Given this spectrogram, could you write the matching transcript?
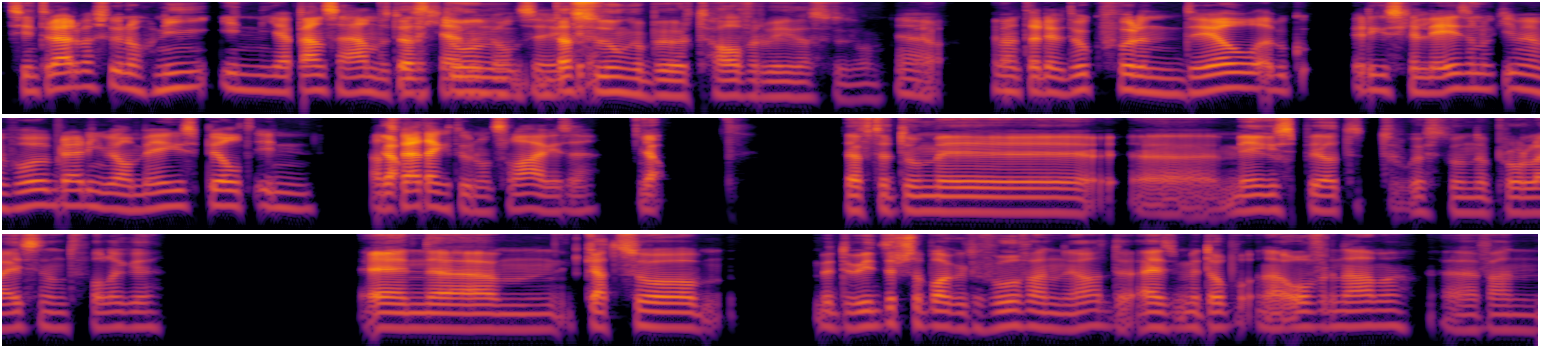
Sint-Truiden was toen nog niet in Japanse handen toen Dat is toen, dat seizoen gebeurd, halverwege dat seizoen. Ja. Ja. Want dat heeft ook voor een deel, heb ik ergens gelezen, ook in mijn voorbereiding, wel meegespeeld in het Ja. feit dat je toen ontslagen bent. Dat heeft er toen mee eh, meegespeeld. Toen was toen de pro-license aan het volgen. En ehm, ik had zo met de winterstop ook het gevoel van, ja, de, hij is met de op, na overname, eh, van,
